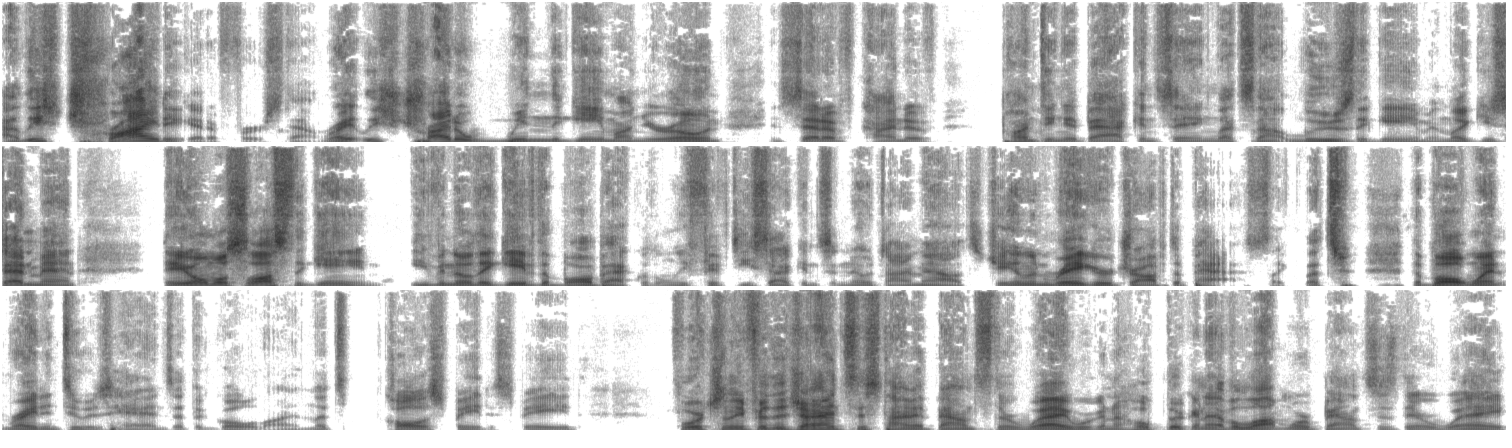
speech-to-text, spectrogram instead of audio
At least try to get a first down, right? At least try to win the game on your own instead of kind of punting it back and saying let's not lose the game. And like you said, man, they almost lost the game, even though they gave the ball back with only 50 seconds and no timeouts. Jalen Reagor dropped a pass. Like let's the ball went right into his hands at the goal line. Let's call a spade a spade. Fortunately for the Giants, this time it bounced their way. We're going to hope they're going to have a lot more bounces their way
